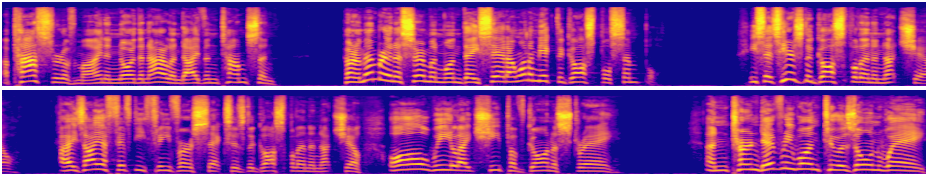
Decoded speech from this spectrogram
a pastor of mine in Northern Ireland, Ivan Thompson. who I remember in a sermon one day said, I want to make the gospel simple. He says, Here's the gospel in a nutshell. Isaiah 53, verse 6 is the gospel in a nutshell. All we like sheep have gone astray and turned everyone to his own way,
